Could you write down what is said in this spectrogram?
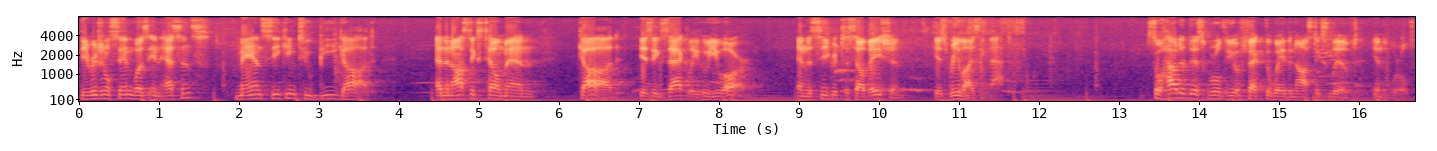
The original sin was, in essence, man seeking to be God. And the Gnostics tell men, God is exactly who you are. And the secret to salvation is realizing that. So, how did this worldview affect the way the Gnostics lived in the world?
